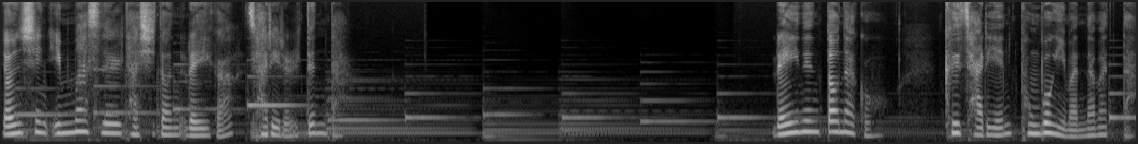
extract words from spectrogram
연신 입맛을 다시던 레이가 자리를 뜬다. 레이는 떠나고 그 자리엔 봉봉이만 남았다.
